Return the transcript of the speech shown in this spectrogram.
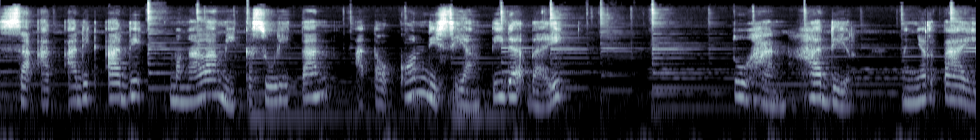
saat adik-adik mengalami kesulitan atau kondisi yang tidak baik, Tuhan hadir menyertai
